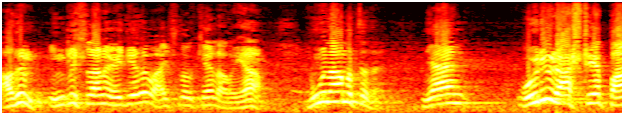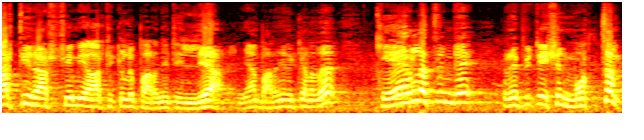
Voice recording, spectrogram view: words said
അതും ഇംഗ്ലീഷിലാണ് എഴുതിയത് വായിച്ചു നോക്കിയാൽ അറിയാം. മൂന്നാമത്തത് ഞാൻ ഒരു രാഷ്ട്രീയ പാർട്ടി രാഷ്ട്രീയം ഈ ആർട്ടിക്കിളിൽ പറഞ്ഞിട്ടില്ല. ഞാൻ പറഞ്ഞിരിക്കുന്നത് കേരളത്തിന്റെ റെപ്യൂട്ടേഷൻ മൊത്തം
